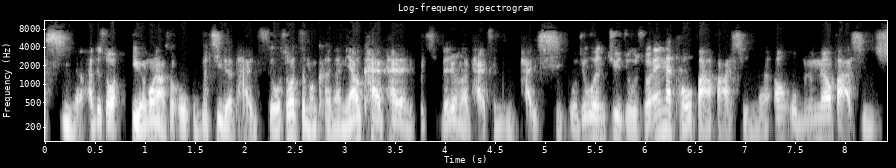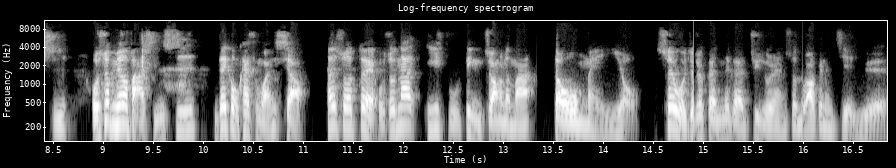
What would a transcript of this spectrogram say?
戏呢？他就说演员跟我讲说我我不记得台词。我说怎么可能？你要开拍了，你不记得任何台词，你怎么拍戏？我就问剧组说，哎，那头发发型呢？哦，我们没有发型师。我说没有发型师，你在跟我开什么玩笑？他就说对，我说那衣服定妆了吗？都没有。所以我就就跟那个剧组人说，我要跟你解约，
